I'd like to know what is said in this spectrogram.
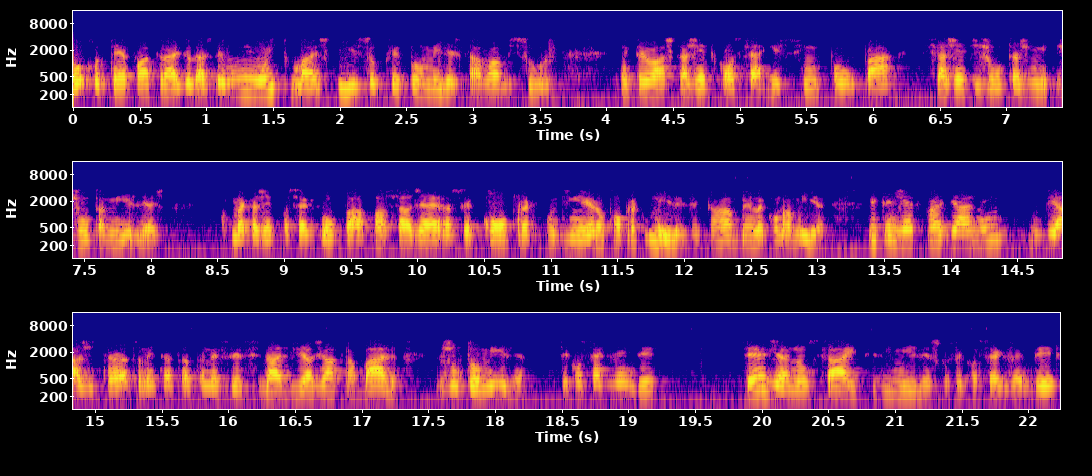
pouco tempo atrás eu gastei muito mais que isso, porque por milhas estava um absurdo. Então eu acho que a gente consegue sim poupar se a gente junta, junta milhas. Como é que a gente consegue poupar? A passagem aérea você compra com dinheiro ou compra com milhas, então é uma bela economia. E tem gente que vai viajar, nem viaja tanto, nem tem tanta necessidade de viajar a trabalho, juntou milha, você consegue vender. Seja num site de milhas que você consegue vender,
